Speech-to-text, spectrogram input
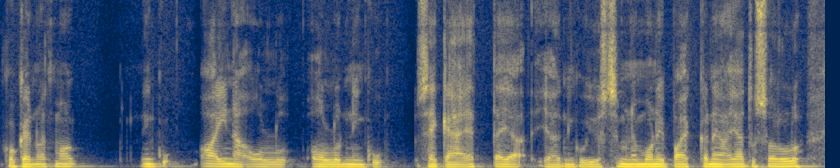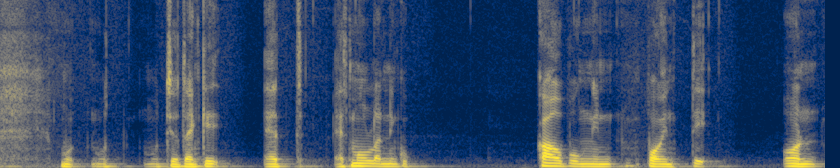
kokenut, että mä oon niin kuin aina ollut, ollut niin kuin sekä että ja, ja niin kuin just semmoinen monipaikkainen ajatus ollut, mutta mut, mut jotenkin, että et mulla niin kuin kaupungin pointti on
